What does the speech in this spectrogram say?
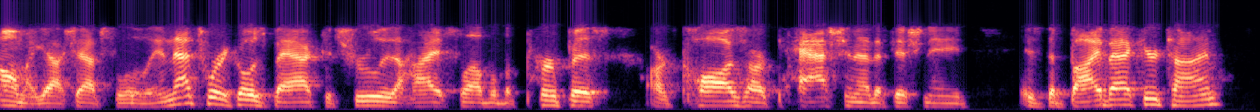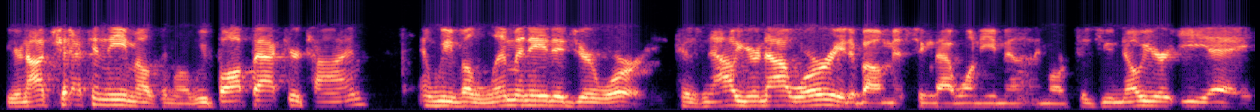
Oh my gosh, absolutely. And that's where it goes back to truly the highest level, the purpose, our cause, our passion at EfficientAide is to buy back your time. You're not checking the emails anymore. We bought back your time and we've eliminated your worry because now you're not worried about missing that one email anymore because you know your EA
